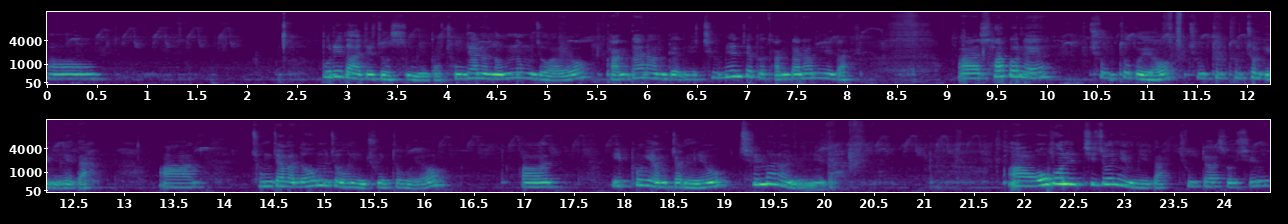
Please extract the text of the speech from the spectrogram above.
어, 뿌리도 아주 좋습니다. 종자는 너무너무 좋아요. 단단한 변이 지금 현재도 단단합니다. 아 4번에 중투고요. 중투 두 촉입니다. 아 종자가 너무 좋은 중투고요. 아, 이폭이 0.6, 7만원입니다. 아, 5번은 지존입니다. 중다소심,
